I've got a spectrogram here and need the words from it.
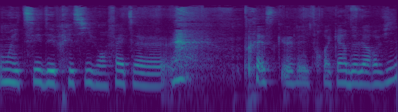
ont été dépressives en fait presque les trois quarts de leur vie.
